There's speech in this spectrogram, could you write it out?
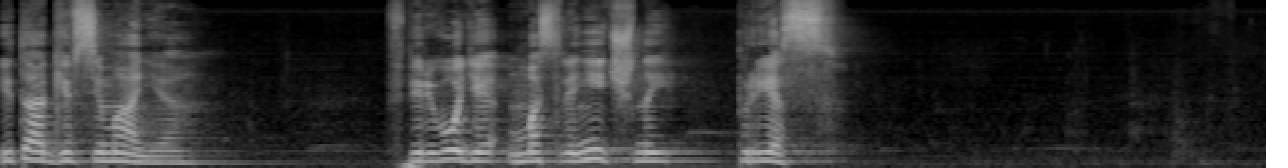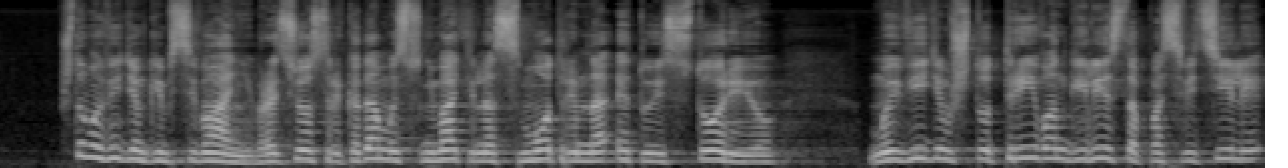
Итак, Гефсимания, в переводе «масляничный пресс». Что мы видим в Гефсимании, братья и сестры, когда мы внимательно смотрим на эту историю – мы видим, что три евангелиста посвятили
